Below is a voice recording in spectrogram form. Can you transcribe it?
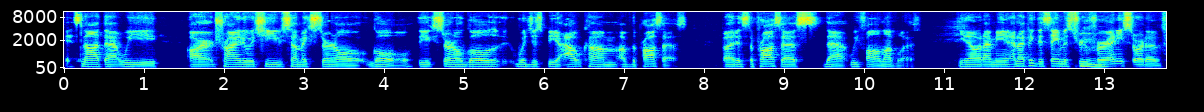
It's not that we are trying to achieve some external goal. The external goal would just be an outcome of the process but it's the process that we fall in love with you know what I mean? And I think the same is true mm. for any sort of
